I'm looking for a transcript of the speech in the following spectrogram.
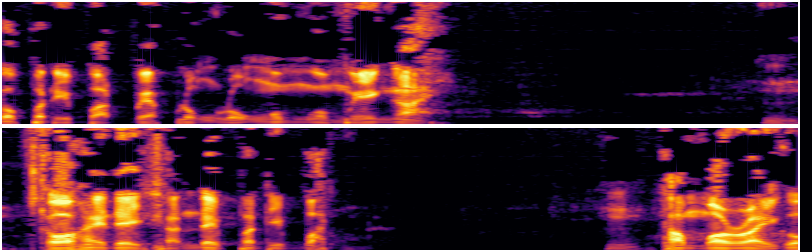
ก็ปฏิบัติแบบหลงหลงงมงมง่ายง่ายขอให้ได้ฉันได้ปฏิบัติทำอะไรก็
